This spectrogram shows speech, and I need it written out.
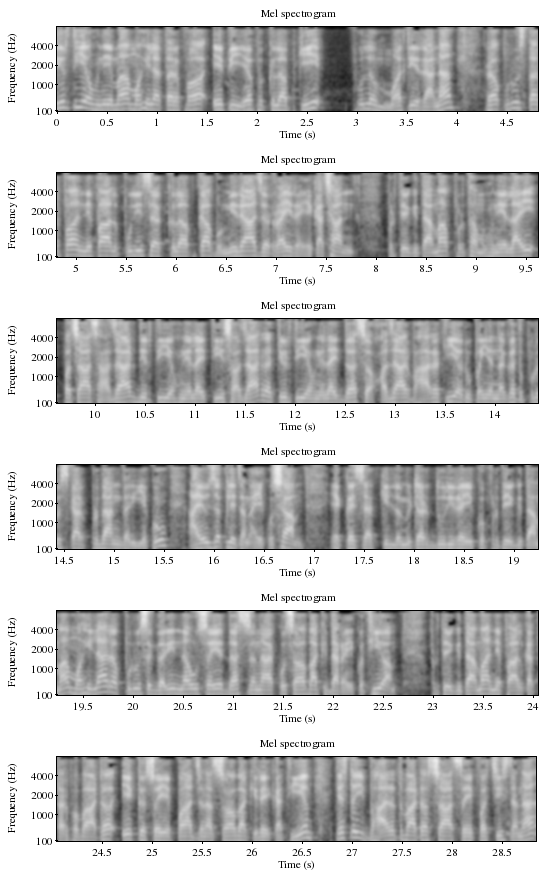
तृतीय हुनेमा महिलातर्फ एपीएफ क्लबकी फूलमती राणा र पुरूषतर्फ नेपाल पुलिस क्लबका भूमिराज राई रहेका छन्। प्रतियोगितामा प्रथम हुनेलाई पचास हजार द्वितीय हुनेलाई तीस हजार र तृतीय हुनेलाई दस हजार भारतीय रूपियाँ नगद पुरस्कार प्रदान गरिएको आयोजकले जनाएको छ। एक्काइस किलोमिटर दूरी रहेको प्रतियोगितामा महिला र पुरूष गरी नौ सय जनाको सहभागिता रहेको थियो। प्रतियोगितामा नेपालका तर्फबाट एक सय पाँच जना सहभागी रहेका थिए। त्यस्तै भारतबाट सात सय पच्चीस जना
